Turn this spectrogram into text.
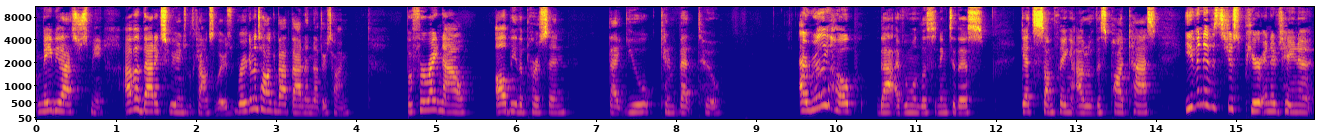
Maybe that's just me. I have a bad experience with counselors. We're gonna talk about that another time. But for right now, I'll be the person that you can vent to. I really hope that everyone listening to this gets something out of this podcast, even if it's just pure entertainment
